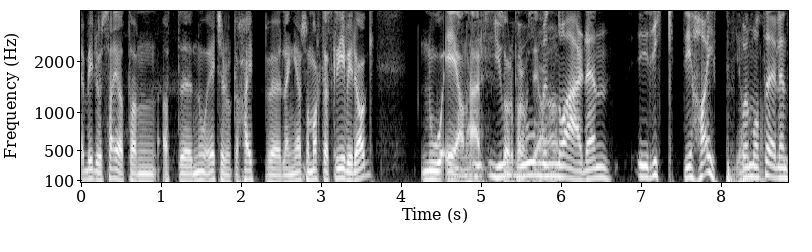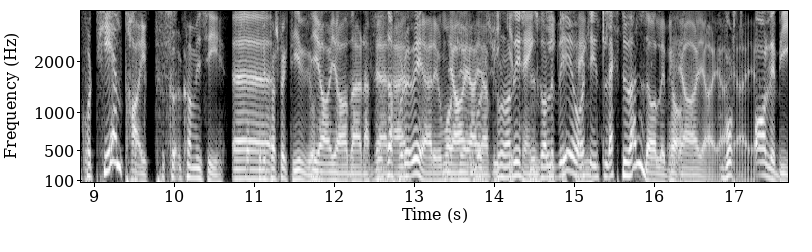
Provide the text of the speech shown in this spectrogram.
jeg vil jo si at, han, at eh, nå er ikke noe hype lenger. Som Marka skriver i dag, nå er han her. Jo, jo men nå er det en riktig hype, på en måte. Eller en fortjent hype, ka- kan vi si. Setter det i Eh, perspektiv, jo. ja, ja, det er derfor Det jeg er derfor du er her, jo, Martin. Ja, ja, ja, Vårt journalistisk tenk, alibi og vårt intellektuell intellektuelle alibi. Ja. Ja, ja, ja. Vårt alibi,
